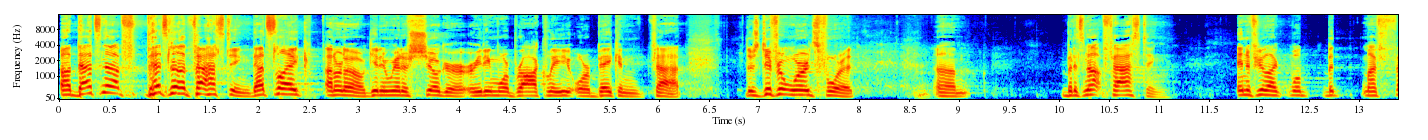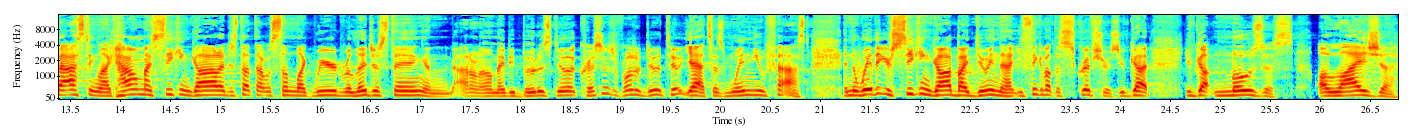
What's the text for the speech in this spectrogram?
Uh, that's, not, that's not fasting. That's like, I don't know, getting rid of sugar or eating more broccoli or bacon fat. There's different words for it. Um, but it's not fasting. And if you're like, well, but my fasting, like, how am I seeking God? I just thought that was some like weird religious thing, and I don't know, maybe Buddhists do it, Christians are supposed to do it too. Yeah, it says when you fast. And the way that you're seeking God by doing that, you think about the scriptures. You've got, you've got Moses, Elijah,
